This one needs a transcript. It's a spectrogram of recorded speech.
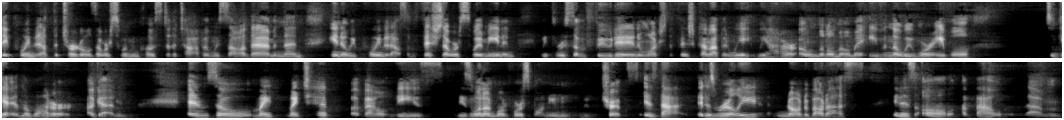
they pointed out the turtles that were swimming close to the top, and we saw them. And then, you know, we pointed out some fish that were swimming, and we threw some food in and watched the fish come up and we we had our own little moment even though we weren't able to get in the water again and so my my tip about these these one-on-one corresponding trips is that it is really not about us it is all about them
